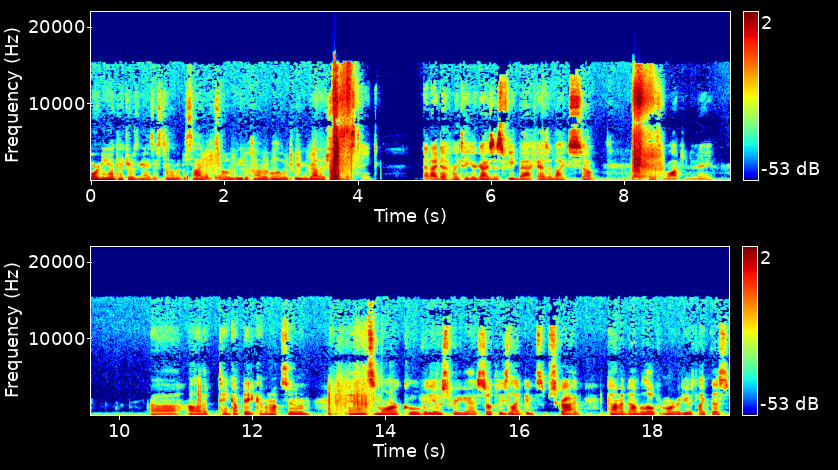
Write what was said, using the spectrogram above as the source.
or neon tetras, guys. I still haven't decided, so leave a comment below which we'd rather see in this tank. And I definitely take your guys' feedback as advice. So, thanks for watching today. Uh, I'll have a tank update coming out soon, and some more cool videos for you guys. So please like and subscribe. Comment down below for more videos like this.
